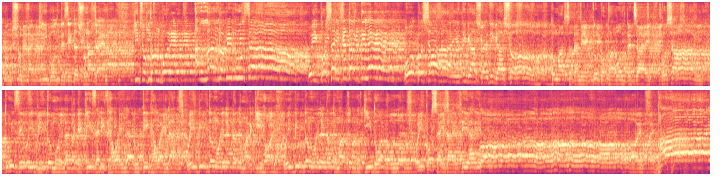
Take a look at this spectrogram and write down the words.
এবং শোনে না কি বলতেছে এটা শোনা যায় না। কিছুক্ষণ পরে আল্লাহ নবী মুসা, ওই কসাইকে ডাক দিলেন, ও কসাই, এদিকে আসো এদিকে আসো। তোমার সাথে আমি একটু কথা বলতে চাই। কসাই, তুমি যে ওই বৃদ্ধ মহিলাটাকে কি জানি খাওয়াইলা, রুটি খাওয়াইলা, ওই বৃদ্ধ মহিলাটা তোমার কি হয়? ওই বৃদ্ধ মহিলাটা তোমার জন্য কি দোয়া করল? ওই কসাই ডাক দিয়া ভাই,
